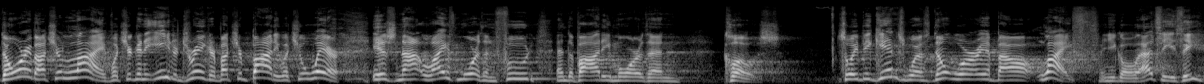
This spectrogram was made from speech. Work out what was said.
Don't worry about your life, what you're going to eat or drink, or about your body, what you'll wear. Is not life more than food and the body more than clothes? So he begins with, Don't worry about life. And you go, That's easy.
